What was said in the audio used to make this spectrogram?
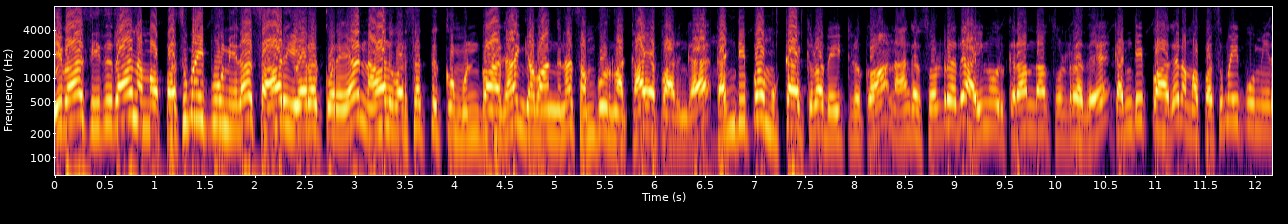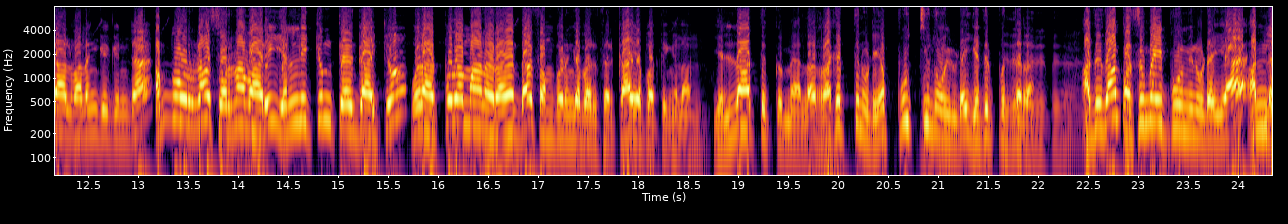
விவாஸ் இதுதான் நம்ம பசுமை பூமியில சாறு ஏறக்குறைய நாலு வருஷத்துக்கு முன்பாக இங்க வாங்கின சம்பூர்ண காய பாருங்க. கண்டிப்பா முக்கால் கிலோ வெயிட் இருக்கும். நாங்க சொல்றது ஐநூறு கிராம் தான் சொல்றது. கண்டிப்பாக நம்ம பசுமை பூமியால் வழங்குகின்ற சம்பூர்ணா சொர்ணவாரி எல்லிக்கும் தேங்காய்க்கும் ஒரு அற்புதமான ரகம் தான் சம்பூருங்க பாரு சார் காய பாத்தீங்களா எல்லாத்துக்கும் மேல ரகத்தினுடைய பூச்சி நோயுடைய எதிர்ப்பு தர அதுதான் பசுமை பூமியினுடைய அந்த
